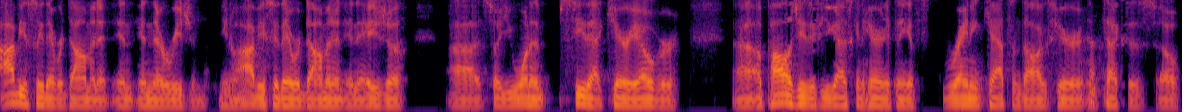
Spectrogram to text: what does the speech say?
obviously they were dominant in in their region. You know, obviously they were dominant in Asia. Uh, so you want to see that carry over. Uh, apologies if you guys can hear anything. It's raining cats and dogs here in Texas, so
